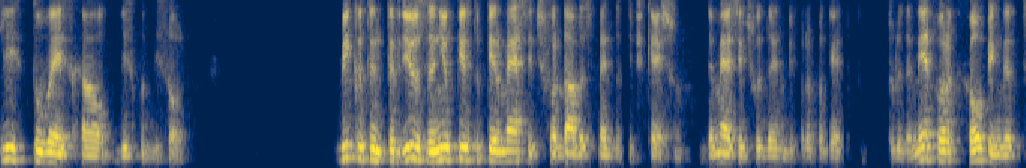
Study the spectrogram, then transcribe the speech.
least two ways how this could be solved we could introduce a new peer-to-peer message for double spend notification. The message would then be propagated through the network, hoping that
